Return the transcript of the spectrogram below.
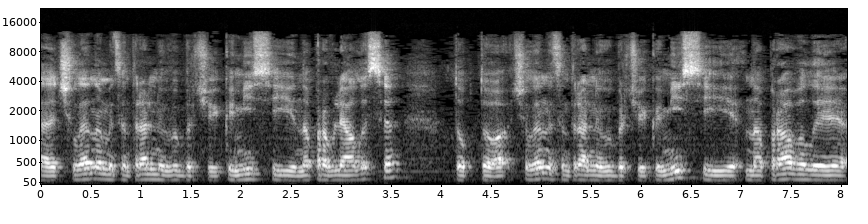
е, членами Центральної виборчої комісії направлялося. Тобто члени Центральної виборчої комісії направили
